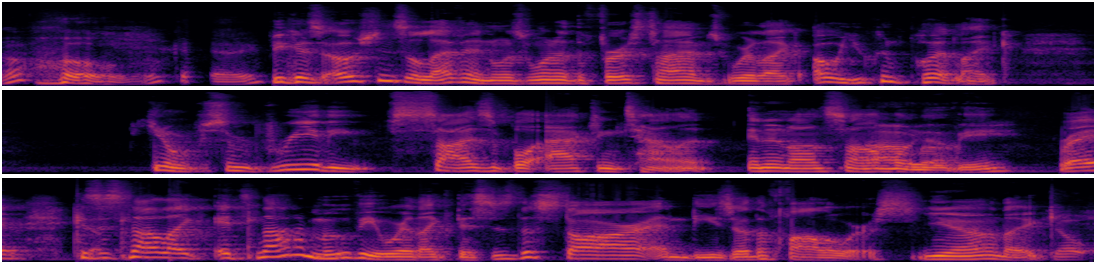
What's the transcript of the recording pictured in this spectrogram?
Oh, okay. because Ocean's Eleven was one of the first times where like, oh, you can put like, you know, some really sizable acting talent in an ensemble Oh, yeah. movie, right? Because it's not like it's not a movie where like this is the star and these are the followers, you know, like. Nope.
